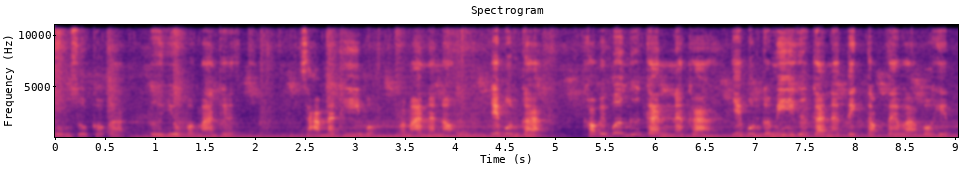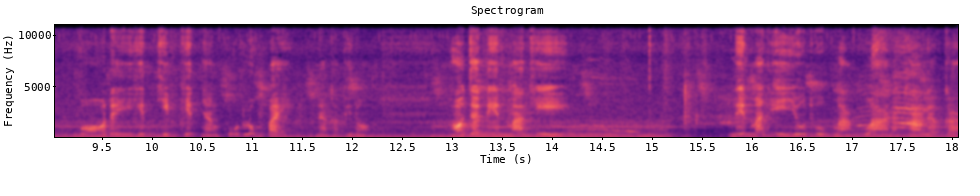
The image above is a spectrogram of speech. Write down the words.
สูงสุดเขาก็เอออยู่ประมาณเท่าสามนาทีบอกประมาณนั้นเนาะเย้บุญกะเขาไปเบิ้งคือกันนะคะเย้บุญก็มีคือกันนะติ๊กต็อกแต่ว่าบ่เฮ็ด บ่ได้เฮ็ดคลิปเฮ็ดหยังโคตรลงไปนะคะพี่น้องเขาจะเน้นมาที่เน้นมาที่ YouTube มากกว่านะคะ แล้วก็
